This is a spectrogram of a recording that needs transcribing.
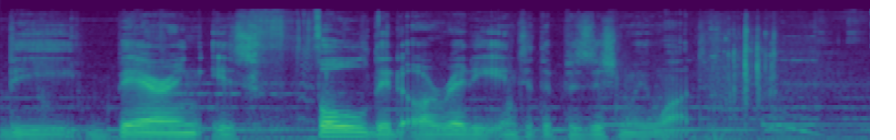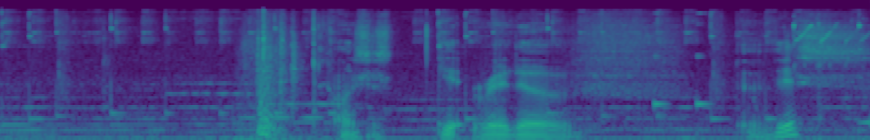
the bearing is folded already into the position we want. Let's just get rid of this.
